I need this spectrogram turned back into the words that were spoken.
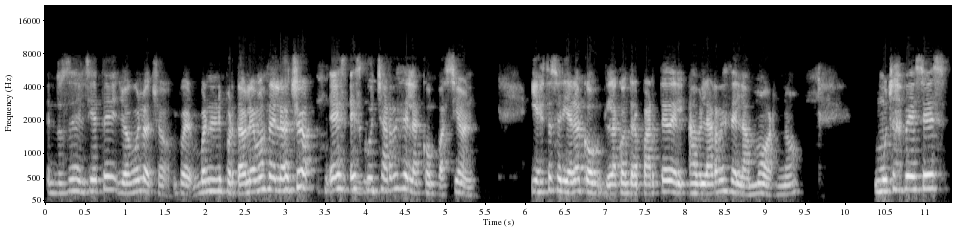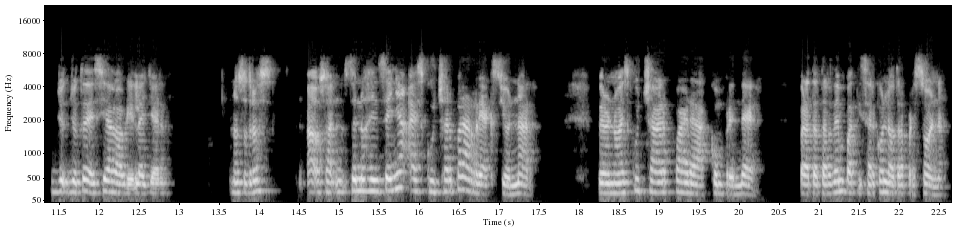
Entonces el 7, yo hago el 8. Bueno, no importa, hablemos del 8, es escuchar desde la compasión. Y esta sería la, contraparte del hablar desde el amor, ¿no? Muchas veces, yo, yo te decía, Gabriel, ayer, nosotros Ah, o sea, se nos enseña a escuchar para reaccionar, pero no a escuchar para comprender, para tratar de empatizar con la otra persona.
